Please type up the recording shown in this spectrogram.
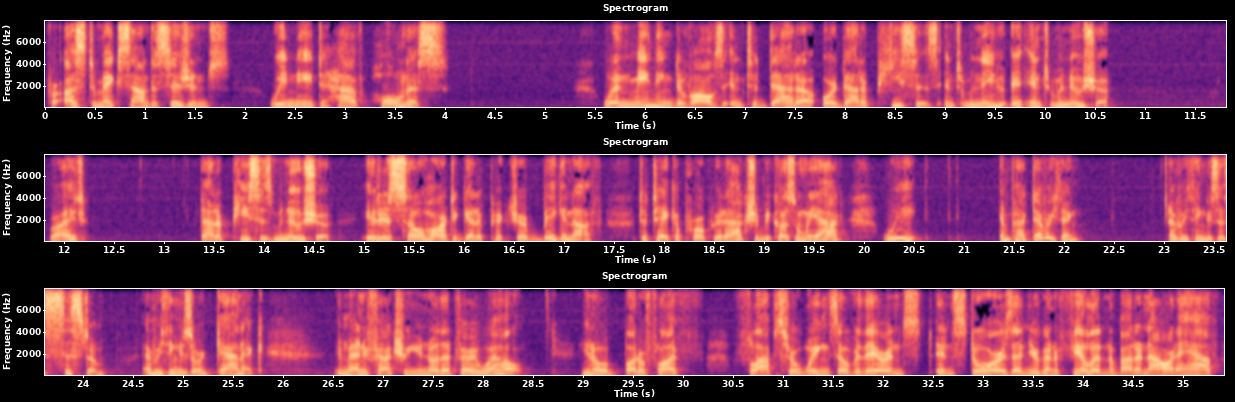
For us to make sound decisions, we need to have wholeness. When meaning devolves into data or data pieces into, minu- into minutia, right? Data pieces, minutia, it is so hard to get a picture big enough to take appropriate action because when we act, we impact everything. Everything is a system, everything is organic. In manufacturing, you know that very well. You know, a butterfly f- flaps her wings over there in, in stores, and you're going to feel it in about an hour and a half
